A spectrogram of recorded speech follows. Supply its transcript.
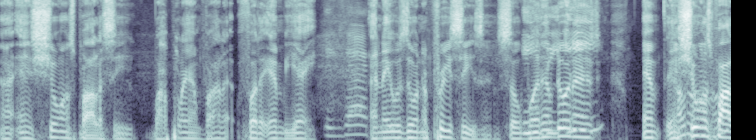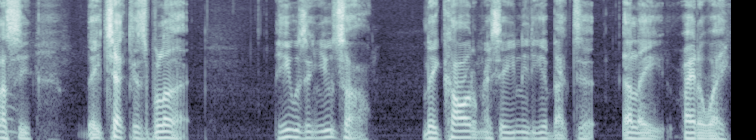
an insurance policy by playing for the, for the NBA. Exactly. And they was doing the preseason. So by him Eazy doing his in- insurance policy, they checked his blood. He was in Utah. They called him. They said, you need to get back to L.A. right away.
